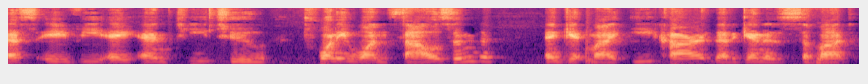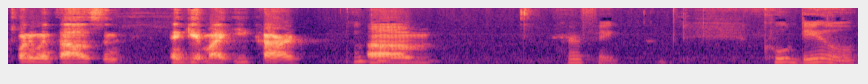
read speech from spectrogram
S A V A N T to twenty one thousand and get my e card. That again is savant to twenty one thousand and get my e card. Okay. Um, Perfect. Cool deal.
